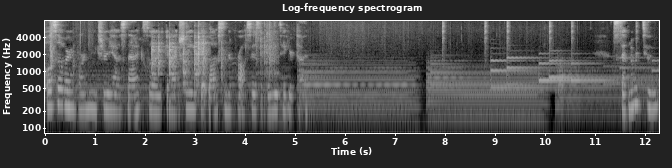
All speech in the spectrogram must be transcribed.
Also very important, make sure you have snacks so you can actually get lost in the process and really take your time. Step number two,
